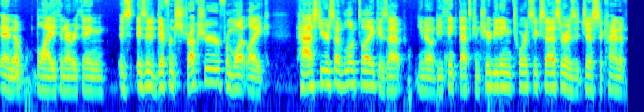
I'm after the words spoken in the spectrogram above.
and Yep. Blythe and everything. Is is it a different structure from what like past years have looked like? Is that you know? Do you think that's contributing towards success, or is it just a kind of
